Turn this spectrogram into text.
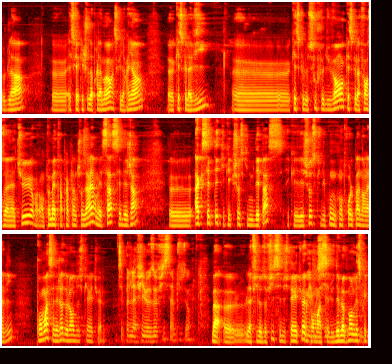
l'au-delà, euh, est-ce qu'il y a quelque chose après la mort, est-ce qu'il n'y a rien? Euh, Qu'est-ce que la vie? Qu'est-ce que le souffle du vent? Qu'est-ce que la force de la nature? On peut mettre après plein de choses derrière, mais ça, c'est déjà accepter qu'il y ait quelque chose qui nous dépasse, et qu'il y ait des choses que du coup on ne contrôle pas dans la vie, pour moi, c'est déjà de l'ordre du spirituel. C'est pas de la philosophie, ça, plutôt? Bah, euh, la philosophie, c'est du spirituel pour moi, c'est du développement de l'esprit.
